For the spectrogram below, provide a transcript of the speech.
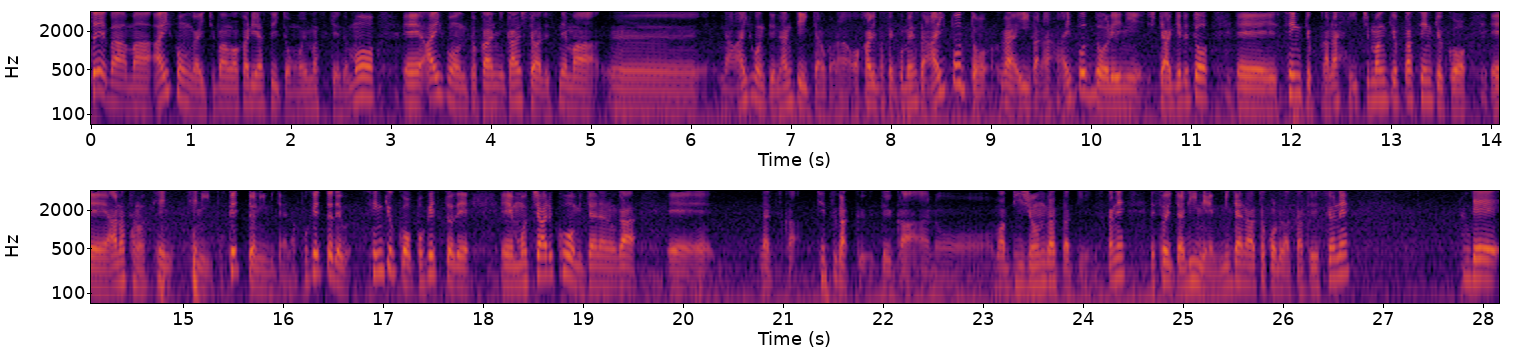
例えば、まあ、iPhone が一番わかりやすいと思いますけれども、えー、iPhone とかに関してはですね、まあ、うーん、な iPhone って何て言ったのかな？わかりません。ごめんなさい。iPod がいいかな ?iPod を例にしてあげると、えー、1000曲かな ?1 万曲か1000曲を、えー、あなたの手手に、ポケットにみたいな、ポケットで、1000曲をポケットで、えー、持ち歩こうみたいなのが、えー、何ですか、哲学というか、あの、まあ、ビジョンだったっていうんですかね。そういった理念みたいなところだったわけですよね。で、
